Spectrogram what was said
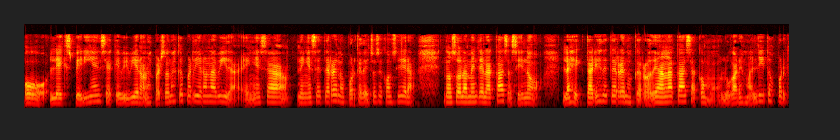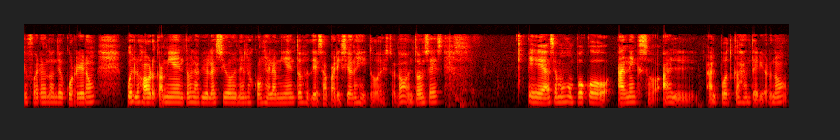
o la experiencia que vivieron las personas que perdieron la vida en, esa, en ese terreno, porque de hecho se considera no solamente la casa, sino las hectáreas de terreno que rodean la casa como lugares malditos, porque fueron donde ocurrieron pues los ahorcamientos, las violaciones, los congelamientos, desapariciones y todo esto, ¿no? Entonces, eh, hacemos un poco anexo al, al podcast anterior, ¿no?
